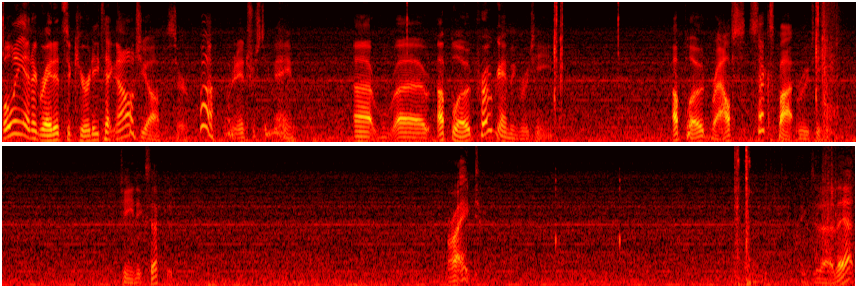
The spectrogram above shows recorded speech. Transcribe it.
Fully integrated security technology officer. Huh, what an interesting name. Uh, uh, upload programming routine. Upload Ralph's sexbot routine. Routine accepted. All right. Exit out of that.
